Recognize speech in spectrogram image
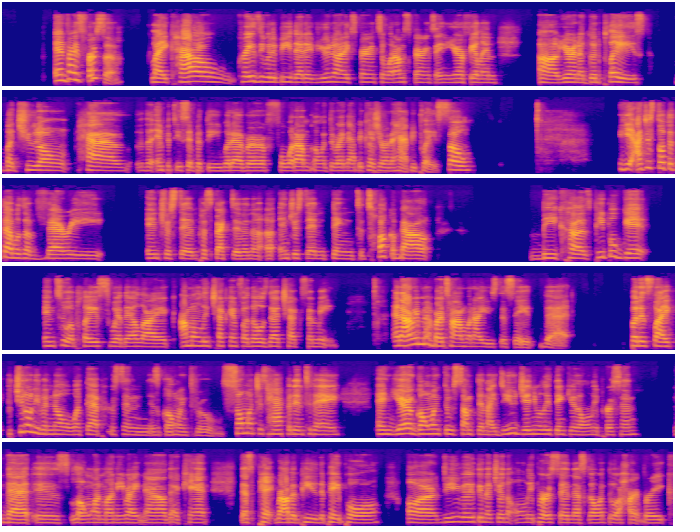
and vice versa. Like how crazy would it be that if you're not experiencing what i'm experiencing you're feeling uh, you're in a good place but you don't have the empathy sympathy whatever for what i'm going through right now because you're in a happy place. So yeah i just thought that that was a very interesting perspective and an interesting thing to talk about because people get into a place where they're like, I'm only checking for those that check for me. And I remember a time when I used to say that, but it's like, but you don't even know what that person is going through. So much is happening today, and you're going through something. Like, do you genuinely think you're the only person that is low on money right now that can't, that's pay, robbing Peter to pay Paul? Or do you really think that you're the only person that's going through a heartbreak?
